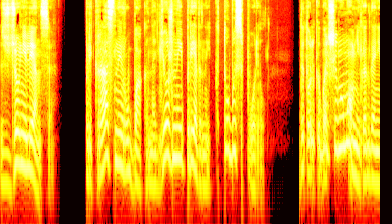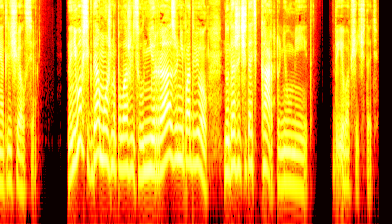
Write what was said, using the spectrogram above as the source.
с Джонни Ленса? Прекрасный рубака, надежный и преданный, кто бы спорил. Да только большим умом никогда не отличался. На него всегда можно положиться, он ни разу не подвел, но даже читать карту не умеет да и вообще читать.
